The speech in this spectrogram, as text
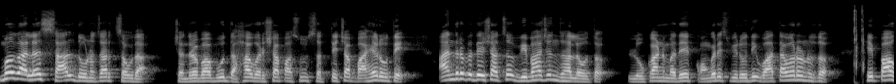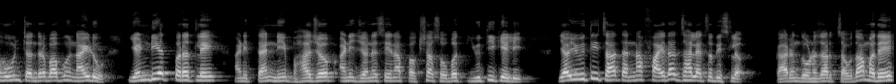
मग आलं साल दोन हजार चौदा. चंद्रबाबू दहा वर्षापासून सत्तेच्या बाहेर होते. आंध्र प्रदेशाचं विभाजन झालं होतं. लोकांमध्ये काँग्रेस विरोधी वातावरण होतं. हे पाहून चंद्रबाबू नायडू एनडीएत परतले आणि त्यांनी भाजप आणि जनसेना पक्षासोबत युती केली. या युतीचा त्यांना फायदाच झाल्याचं दिसलं. कारण दोन हजार चौदामध्ये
